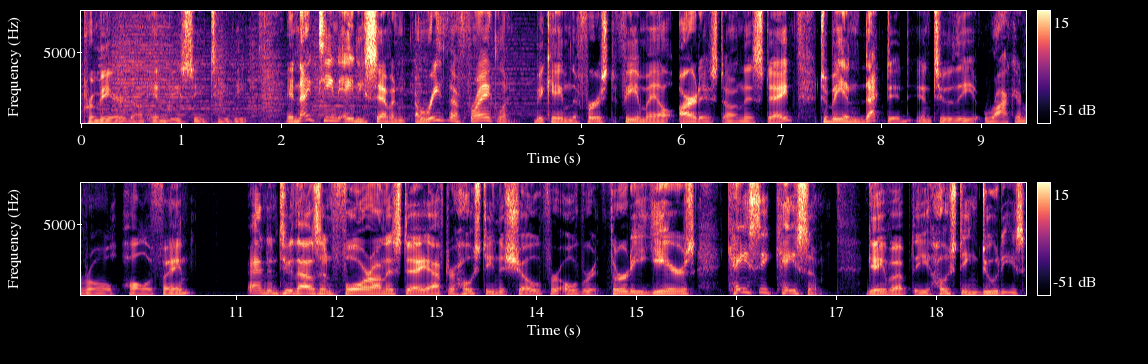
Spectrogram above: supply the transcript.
premiered on NBC TV. In 1987, Aretha Franklin became the first female artist on this day to be inducted into the Rock and Roll Hall of Fame. And in 2004, on this day, after hosting the show for over 30 years, Casey Kasem gave up the hosting duties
